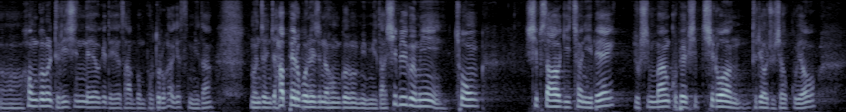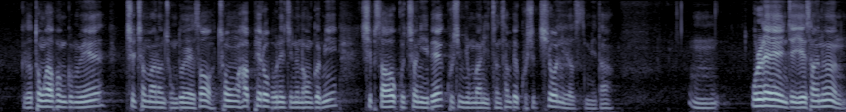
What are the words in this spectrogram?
어, 헌금을 들이신 내역에 대해서 한번 보도록 하겠습니다. 먼저 이제 합회로 보내지는 헌금입니다. 11금이 총 14억 2,260만 917원 들여주셨고요. 그다음 통합 헌금 외에 7천만 원 정도에서 총 합회로 보내지는 헌금이 14억 9,296만 2,397원이었습니다. 음, 올해 이제 예산은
